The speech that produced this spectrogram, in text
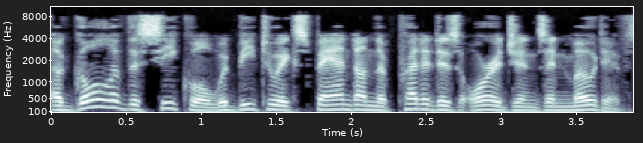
A goal of the sequel would be to expand on the Predator's origins and motives,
